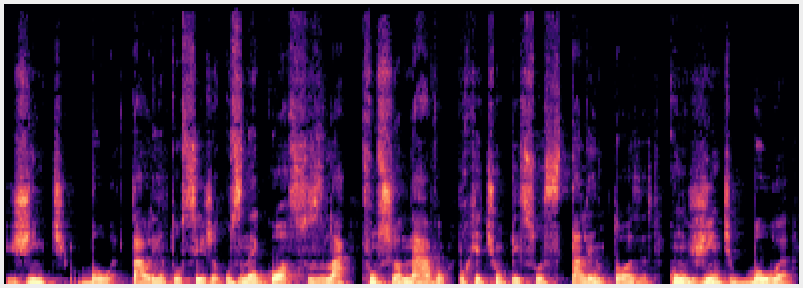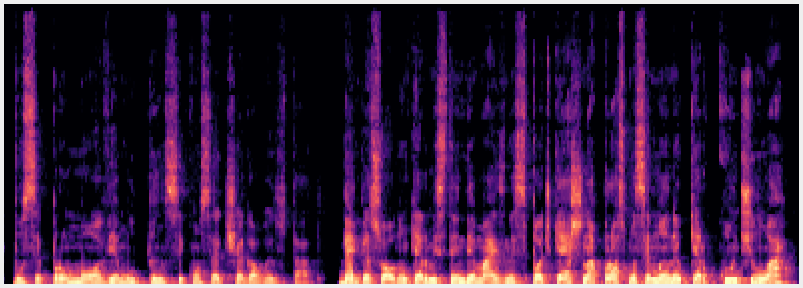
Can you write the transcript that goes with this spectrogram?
gente boa, talento, ou seja, os negócios lá funcionavam porque tinham pessoas talentosas. Com gente boa, você promove a mudança e consegue chegar ao resultado. Bem, pessoal, não quero me estender mais nesse podcast. Na próxima semana eu quero continuar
